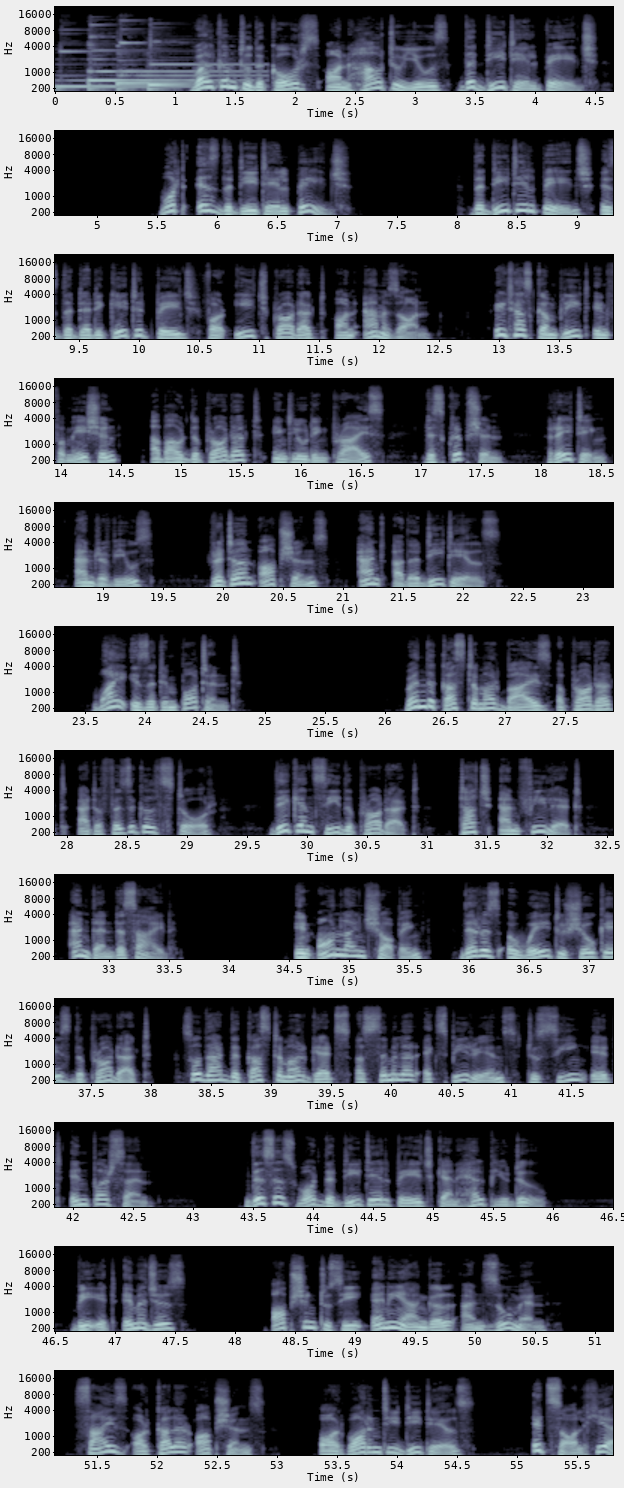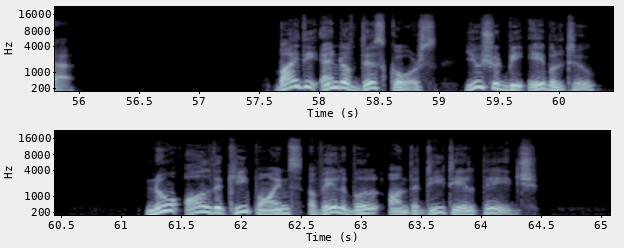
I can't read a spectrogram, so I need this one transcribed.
Welcome to the course on how to use the detail page. What is the detail page? The detail page is the dedicated page for each product on Amazon. It has complete information about the product including price, description, rating and reviews, return options and other details. Why is it important? When the customer buys a product at a physical store, they can see the product, touch and feel it, and then decide. In online shopping, there is a way to showcase the product so that the customer gets a similar experience to seeing it in person. This is what the detail page can help you do. Be it images, option to see any angle and zoom in, size or color options, or warranty details, it's all here. By the end of this course, you should be able to know all the key points available on the detail page.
